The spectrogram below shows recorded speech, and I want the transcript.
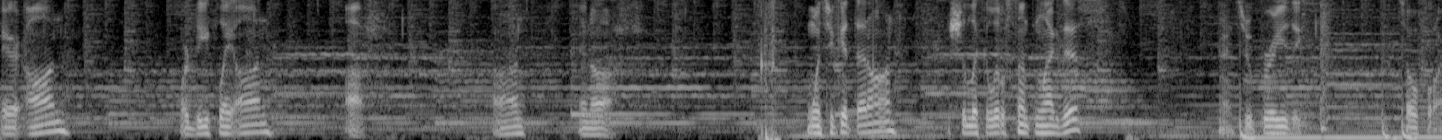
Air on or deflate on, off, on and off. Once you get that on, it should look a little something like this. That's super easy so far.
